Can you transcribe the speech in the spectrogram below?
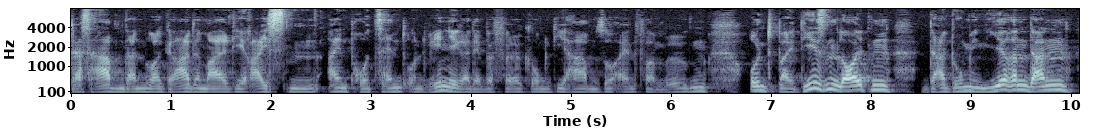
Das haben dann nur gerade mal die reichsten ein Prozent und weniger der Bevölkerung, die haben so ein Vermögen. Und bei diesen Leuten, da dominieren dann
